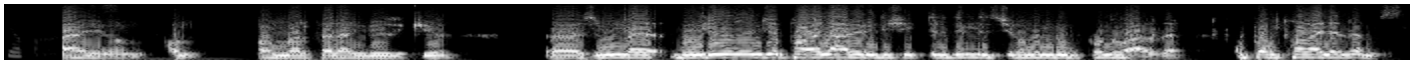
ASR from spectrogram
Yok. Aynen on, on- onlar falan gözüküyor. Ee, şimdi bu videodan önce Pavel abi video çektirdiğimiz için onun bir kuponu vardı. Kupon Pavel yazar mısın?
